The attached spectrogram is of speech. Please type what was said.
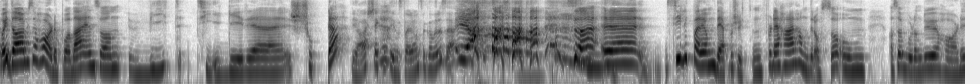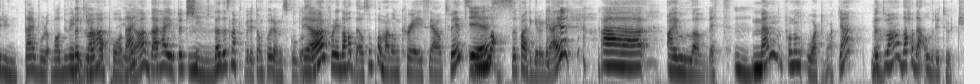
Og i dag så har du på deg en sånn hvit tigerskjorte. Ja, sjekk ut Instagram, så kan dere se. Ja! Så eh, si litt bare om det på slutten. For det her handler også om Altså hvordan du har det rundt deg, hva du velger du hva? å ha på deg. Mm. Ja, der har jeg gjort et skifte. Det snakket vi litt om på Rømskog også. Ja. Fordi da hadde jeg også på meg noen crazy outfits. Yes. Masse farger og greier. uh, I love it. Mm. Men for noen år tilbake, vet du hva? Da hadde jeg aldri turt.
